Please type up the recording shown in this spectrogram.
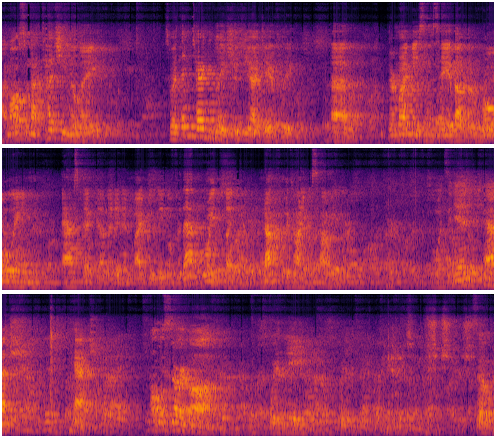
I'm also not touching the leg. So I think technically it should be IJF legal. Uh, there might be some say about the rolling aspect of it, and it might be legal for that point, but not for the Kani Basami. So once again, catch, catch. I'll start off with a, so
